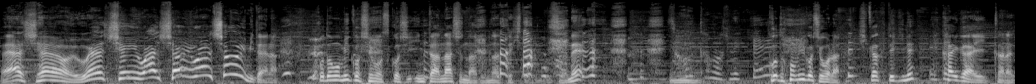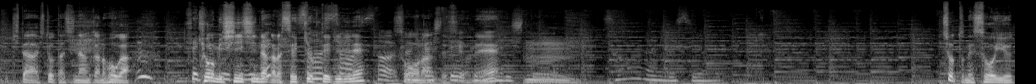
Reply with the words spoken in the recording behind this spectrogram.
わっしょい、わっしょい、わっしょい、わっしょいみたいな、子供みこしも少しインターナショナルになってきてるんですよね。そうかもね、子供みこしほら比較的ね海外から来た人たちなんかの方が興味津々だから積極的にね。そうなんですよね。たりして。うん。そうなんですよ。ちょっとねそういう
